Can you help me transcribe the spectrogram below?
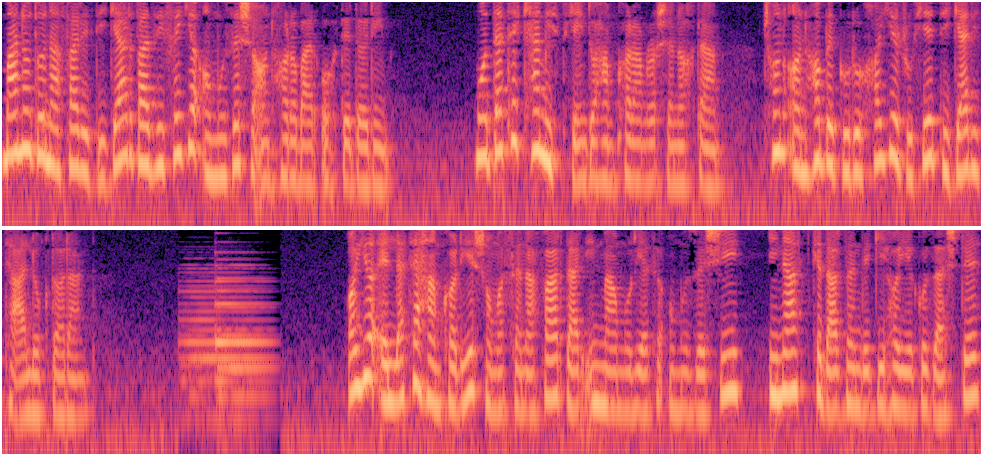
من و دو نفر دیگر وظیفه آموزش آنها را بر عهده داریم. مدت کمی است که این دو همکارم را شناختم چون آنها به گروه های روحی دیگری تعلق دارند. آیا علت همکاری شما سه نفر در این مأموریت آموزشی این است که در زندگی های گذشته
